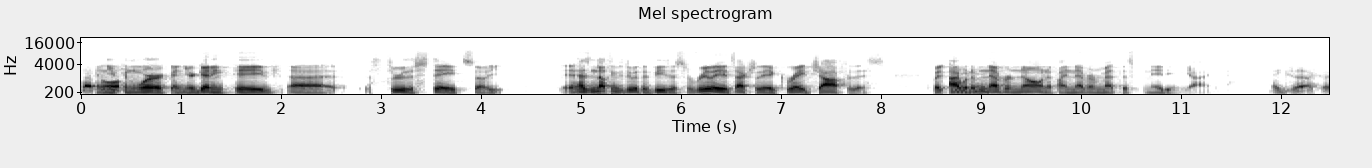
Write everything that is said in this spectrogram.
that's and awesome. you can work, and you're getting paid uh, through the state. So it has nothing to do with the visa. So really, it's actually a great job for this but I would have mm-hmm. never known if I never met this Canadian guy. Exactly,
